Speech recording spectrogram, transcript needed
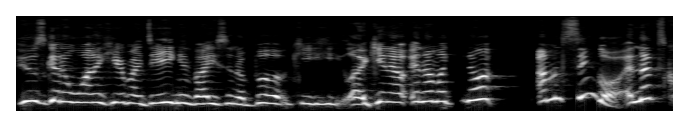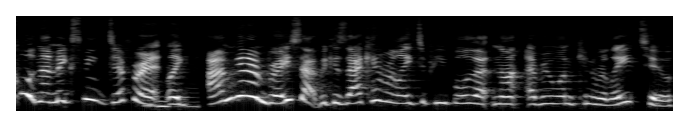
Who's gonna want to hear my dating advice in a book? Like, you know, and I'm like, you know what? I'm single and that's cool and that makes me different. Mm-hmm. Like I'm gonna embrace that because that can relate to people that not everyone can relate to.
